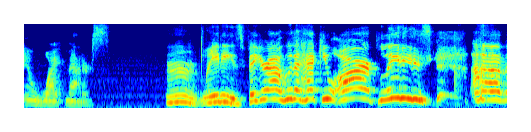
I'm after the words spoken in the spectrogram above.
and why it matters. Mm, ladies, figure out who the heck you are, please. Um,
